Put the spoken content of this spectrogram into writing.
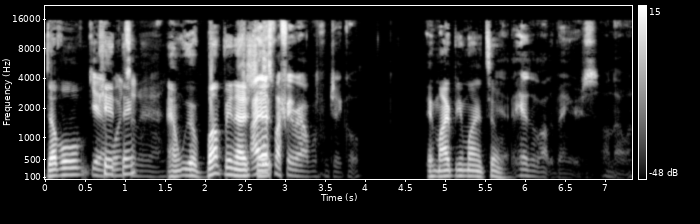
devil Yeah, kid Born thing. Sinner, yeah. And we were bumping that shit. that's my favorite album from J. Cole. It might be mine too. Yeah, he has a lot of bangers on that one.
